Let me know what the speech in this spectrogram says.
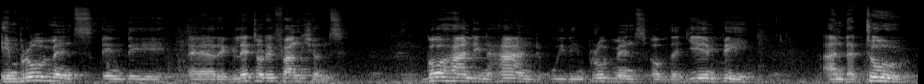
improvements in the uh, regulatory functions go hand in hand with improvements of the GMP, and the two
